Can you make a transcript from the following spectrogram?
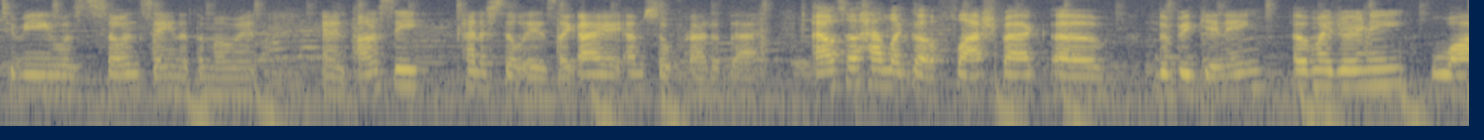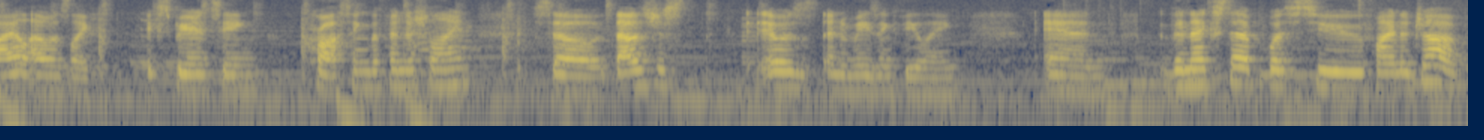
to me was so insane at the moment. And honestly kind of still is. Like I am so proud of that. I also had like a flashback of the beginning of my journey while I was like experiencing crossing the finish line. So that was just it was an amazing feeling. And the next step was to find a job.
